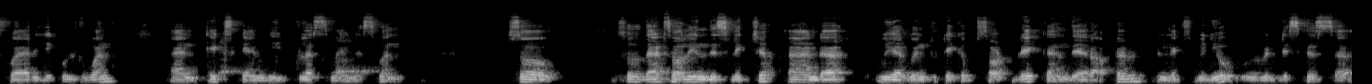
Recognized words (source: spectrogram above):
square is equal to 1 and x can be plus minus 1 so so that's all in this lecture and uh, we are going to take a short break and thereafter in next video we will discuss uh,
